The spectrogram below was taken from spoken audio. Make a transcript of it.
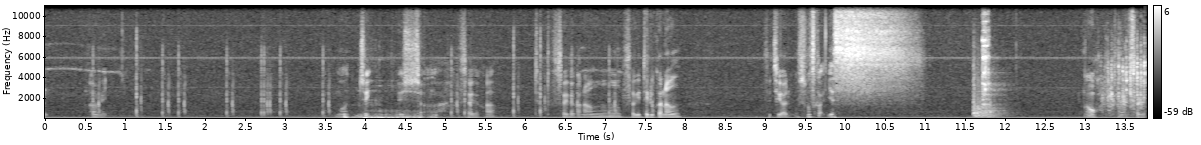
ん。はい。もうちょい。よっしゃ。塞いだか？ちゃんと塞いだかな？塞げてるかな？そっちがある。押しますか？イエス。あそれ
